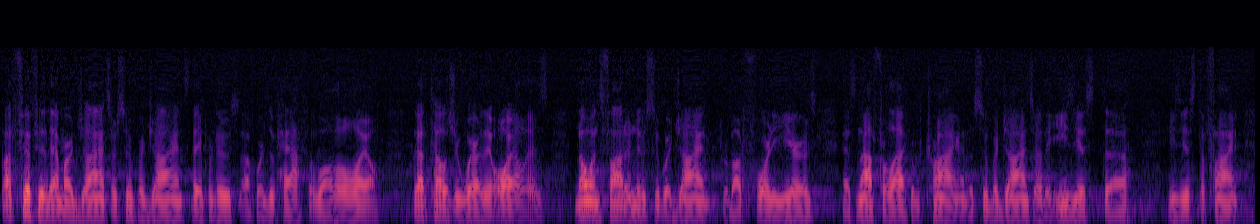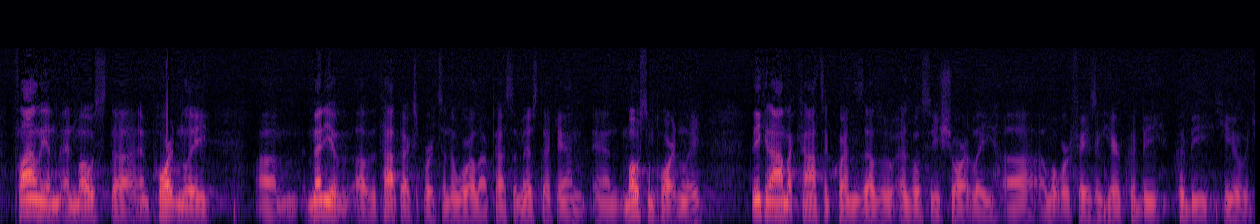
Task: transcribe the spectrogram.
about 50 of them are giants or supergiants. They produce upwards of half of all the oil. That tells you where the oil is. No one's found a new supergiant for about 40 years, it's not for lack of trying. And the supergiants are the easiest, uh, easiest to find. Finally, and, and most uh, importantly, um, many of, of, the top experts in the world are pessimistic, and, and most importantly, the economic consequences, as, as we'll see shortly, uh, of what we're facing here could be, could be huge.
